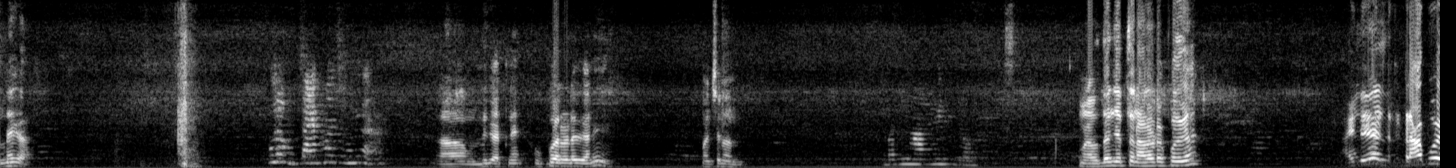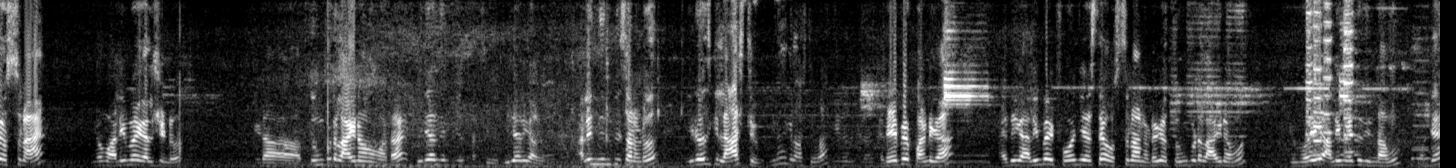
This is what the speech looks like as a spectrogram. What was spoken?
ఉన్నాయిగా? ఉంది అట్నే ఉప్పు వెళ్ళలేదు కానీ మంచిగా ఉంది. మనం మన వద్దని చెప్తాను అడగకపోదుగా అయితే డ్రాప్ పోయి వస్తున్నా. ఇక అలీబాయ్ కలిసిండు. ఇక్కడ తుంకుట లాగినాం అనమాట బిర్యానీ తినిపి బిర్యానీ కాదు. అలీం తినిపిస్తాడు ఈ రోజుకి లాస్ట్ ఈ రోజుకి లాస్ట్ రేపే పండుగ. అయితే ఇక అలీబాయ్ ఫోన్ చేస్తే వస్తున్నాను ఇక తుంకుట లాగినాము. ఇక పోయి అలీం అయితే తిందాము. ఓకే?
